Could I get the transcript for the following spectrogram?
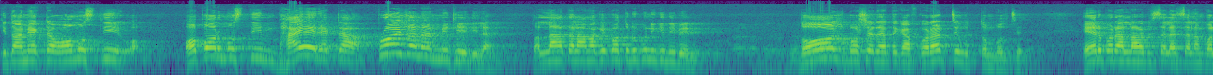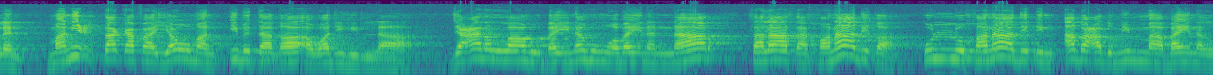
কিন্তু আমি একটা অমুসলিম, অপর মুসলিম ভাইয়ের একটা প্রয়োজন আমি মিটিয়ে দিলাম। তো আল্লাহ তালা আমাকে কতটুকুনি কি দিবেন? দশ বছর এতে কাপ করার চেয়ে উত্তম বলছেন। এরপর আল্লাহ রবি সাল্লাহ সাল্লাম বলেন, মানি তাকাফা ইয়াউমান ইবতাগা ওয়াজিহিল্লাহ জাআল আল্লাহু বাইনাহু ওয়া বাইনান নার সালাতা খানাদিকা, কুল্লু খানাদিকিন আবআদু মিম্মা বাইনাল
